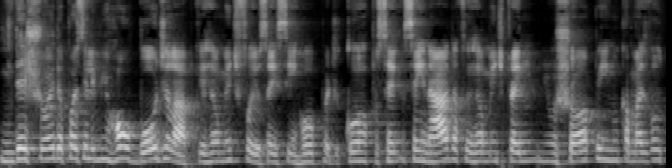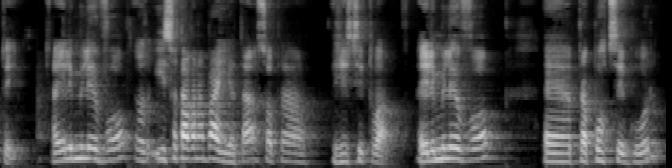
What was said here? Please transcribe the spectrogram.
me deixou e depois ele me roubou de lá, porque realmente foi. Eu saí sem roupa de corpo, sem, sem nada, foi realmente para ir em um shopping e nunca mais voltei. Aí ele me levou, eu, isso eu estava na Bahia, tá? Só para a gente situar. Aí ele me levou é, para Porto Seguro,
